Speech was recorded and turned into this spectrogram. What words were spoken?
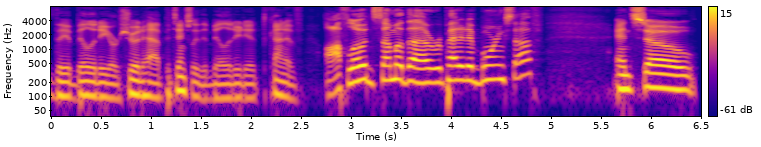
the ability or should have potentially the ability to kind of offload some of the repetitive boring stuff and so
